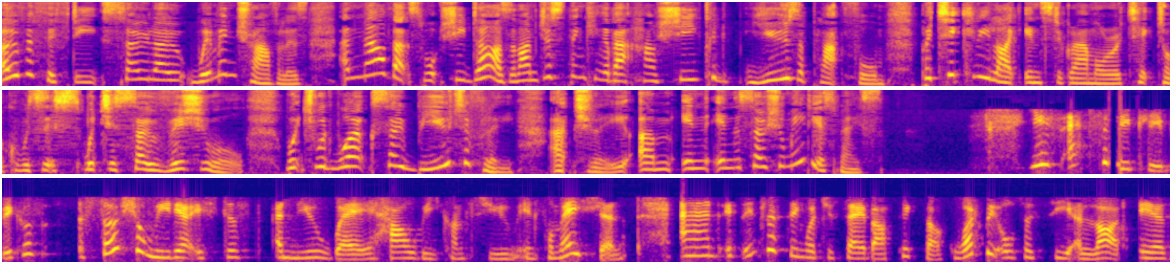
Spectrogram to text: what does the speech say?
over 50 solo women travelers, and now that's what she does. And I'm just thinking about how she could use a platform, particularly like Instagram or a TikTok, which is, which is so visual, which would work so beautifully, actually, um, in, in the social media space. Yes, absolutely, because social media is just a new way how we consume information. And it's interesting what you say about TikTok. What we also see a lot is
